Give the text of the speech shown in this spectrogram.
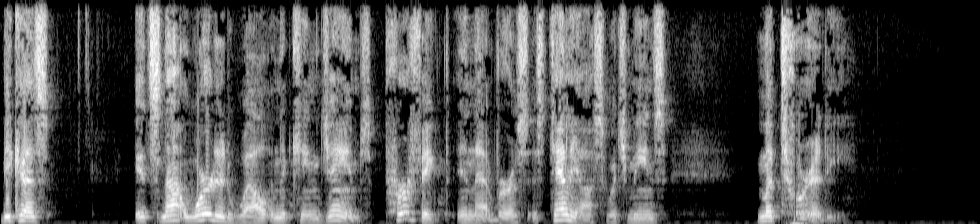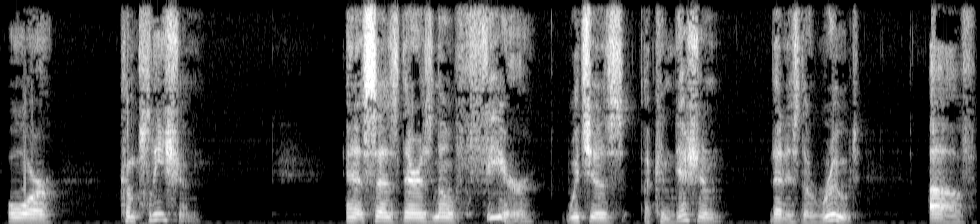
because it's not worded well in the King James. Perfect in that verse is teleos, which means maturity or completion. And it says there is no fear, which is a condition that is the root of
